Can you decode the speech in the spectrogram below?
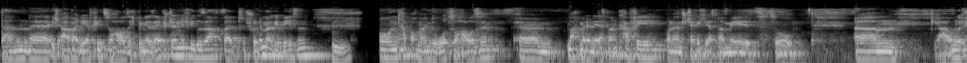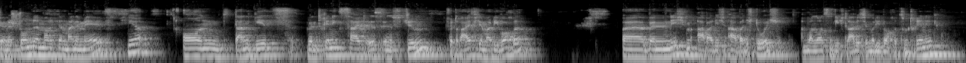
Dann, äh, ich arbeite ja viel zu Hause. Ich bin ja selbstständig, wie gesagt, seit schon immer gewesen. Mhm. Und habe auch mein Büro zu Hause. Ähm, Mache mir dann erstmal einen Kaffee und dann checke ich erstmal Mails. So ähm, ja, ungefähr eine Stunde mache ich dann meine Mails hier und dann geht's, wenn Trainingszeit ist, ins Gym für drei, viermal die Woche. Äh, wenn nicht, arbeite ich, arbeite ich durch. Aber ansonsten gehe ich drei bis viermal die Woche zum Training.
